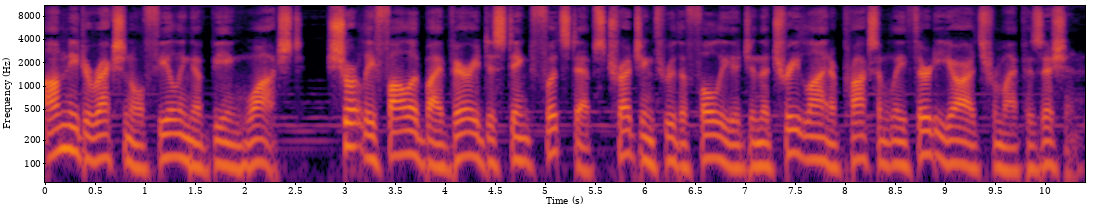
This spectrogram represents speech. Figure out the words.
omnidirectional feeling of being watched, shortly followed by very distinct footsteps trudging through the foliage in the tree line approximately 30 yards from my position.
